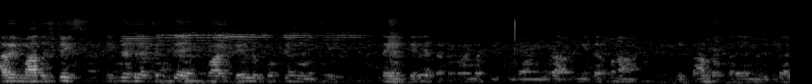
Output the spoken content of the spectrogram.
అవి మా దృష్టికి సీక్రెట్గా చెప్తే వారి పేర్లు గుర్తింపు నుంచి తగిన చర్య చట్టపరంగా తీసుకుంటామని కూడా మీ తరఫున ఈ ప్రాంత ప్రజలందరికీ కూడా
